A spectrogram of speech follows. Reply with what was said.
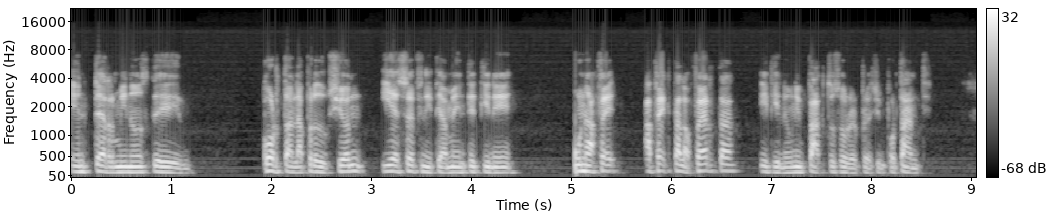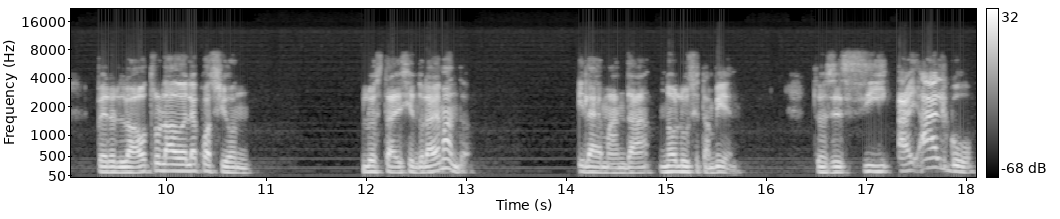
en términos de cortar la producción y eso definitivamente tiene una fe, afecta la oferta y tiene un impacto sobre el precio importante. Pero el otro lado de la ecuación lo está diciendo la demanda y la demanda no luce tan bien. Entonces, si hay algo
